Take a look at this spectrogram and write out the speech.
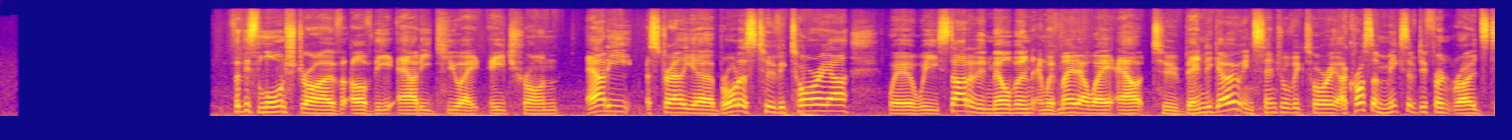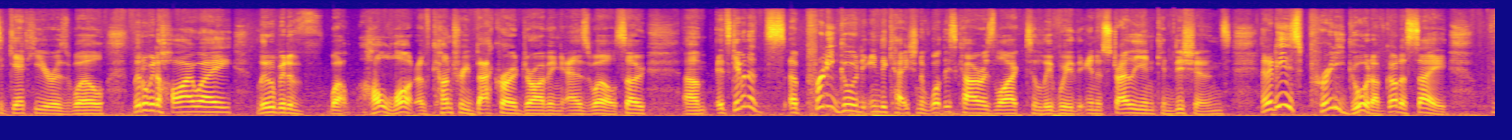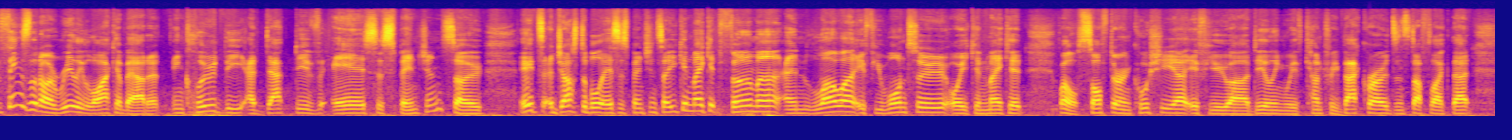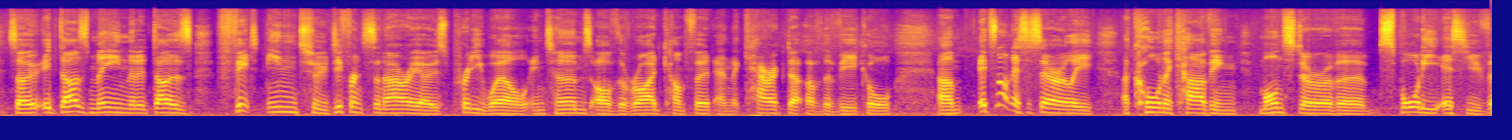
For this launch drive of the Audi Q8 e-tron, Audi Australia brought us to Victoria where we started in Melbourne and we've made our way out to Bendigo in central Victoria across a mix of different roads to get here as well. A little bit of highway, a little bit of, well, a whole lot of country back road driving as well. So um, it's given us a pretty good indication of what this car is like to live with in Australian conditions. And it is pretty good, I've got to say. The things that I really like about it include the adaptive air suspension. So it's adjustable air suspension, so you can make it firmer and lower if you want to, or you can make it, well, softer and cushier if you are dealing with country back roads and stuff like that. So it does mean that it does fit into different scenarios pretty well in terms of the ride comfort and the character of the vehicle. Um, it's not necessarily a corner carving monster of a sporty SUV.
